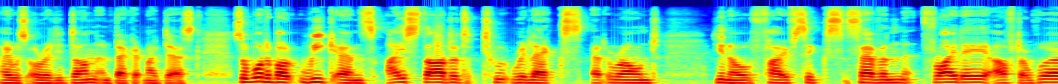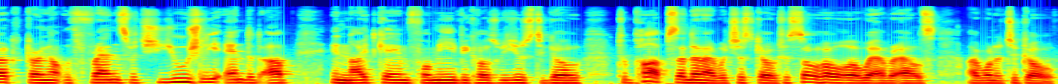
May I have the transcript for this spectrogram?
I was already done and back at my desk. So what about weekends? I started to relax at around you know, five, six, seven Friday after work, going out with friends, which usually ended up in night game for me because we used to go to pubs and then I would just go to Soho or wherever else I wanted to go.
